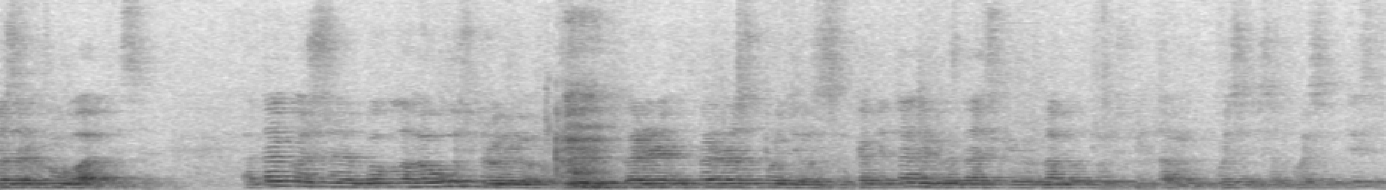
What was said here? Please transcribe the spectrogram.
розрахуватися. А також по благоустрою перерозподіл з капітальних видатків на поточні, там 88 тисяч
